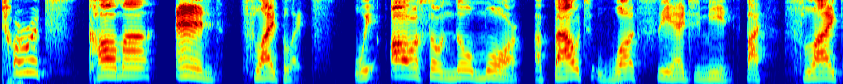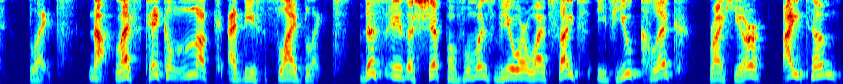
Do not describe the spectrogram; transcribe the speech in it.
turrets, comma, and flight blades. We also know more about what CIG mean by flight blades. Now let's take a look at these flight blades. This is a ship performance viewer website. If you click right here, item,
